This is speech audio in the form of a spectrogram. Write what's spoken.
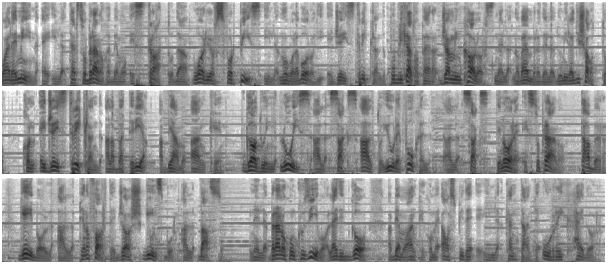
What I Mean è il terzo brano che abbiamo estratto da Warriors for Peace, il nuovo lavoro di AJ Strickland, pubblicato per Jamming Colors nel novembre del 2018. Con AJ Strickland alla batteria abbiamo anche Godwin Lewis al sax alto, Jure Pukel al sax tenore e soprano, Taber Gable al pianoforte, Josh Ginsburg al basso. Nel brano conclusivo, Let It Go, abbiamo anche come ospite il cantante Ulrich Hedor.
